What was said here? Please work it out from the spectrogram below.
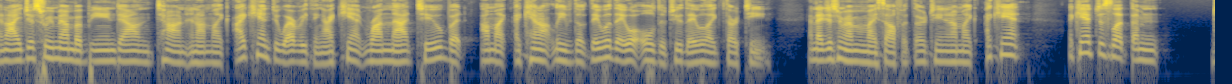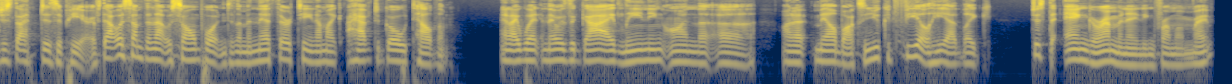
And I just remember being downtown, and I'm like, I can't do everything. I can't run that too, but I'm like, I cannot leave. The, they were they were older too. They were like 13, and I just remember myself at 13, and I'm like, I can't, I can't just let them just that disappear. If that was something that was so important to them, and they're 13, I'm like, I have to go tell them. And I went, and there was a guy leaning on the uh on a mailbox, and you could feel he had like just the anger emanating from him, right?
